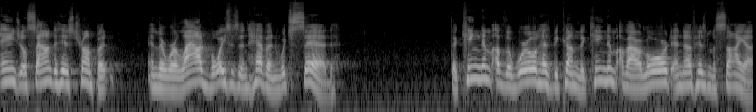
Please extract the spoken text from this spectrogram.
angel sounded his trumpet, and there were loud voices in heaven which said, The kingdom of the world has become the kingdom of our Lord and of his Messiah,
